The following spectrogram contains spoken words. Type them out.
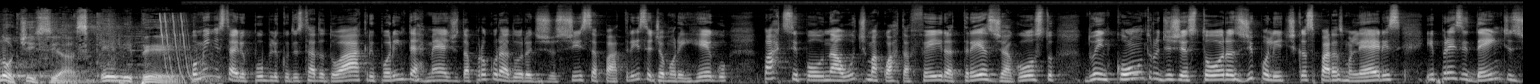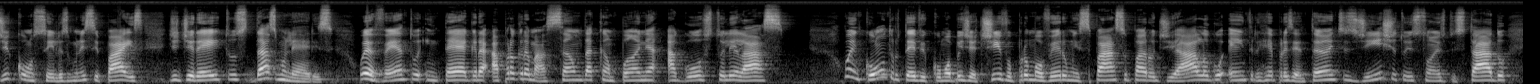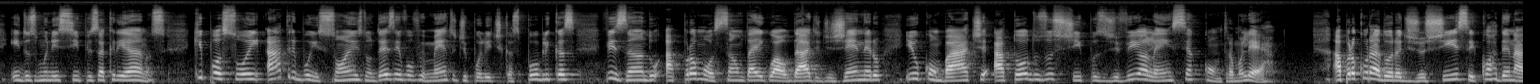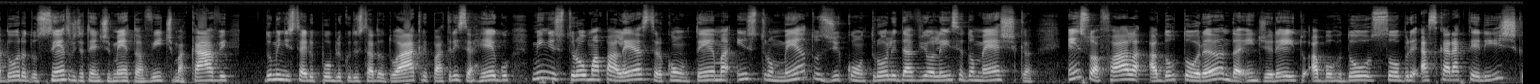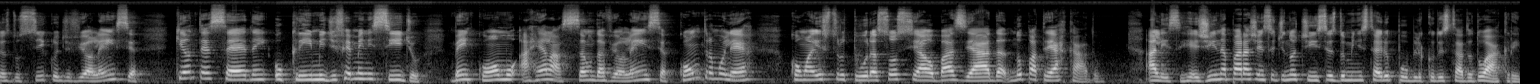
Notícias MP. O Ministério Público do Estado do Acre, por intermédio da Procuradora de Justiça Patrícia de Amorim Rego, participou na última quarta-feira, 3 de agosto, do encontro de gestoras de políticas para as mulheres e presidentes de conselhos municipais de direitos das mulheres. O evento integra a programação da campanha Agosto Lilás. O encontro teve como objetivo promover um espaço para o diálogo entre representantes de instituições do Estado e dos municípios acrianos, que possuem atribuições no desenvolvimento de políticas públicas visando a promoção da igualdade de gênero e o combate a todos os tipos de violência contra a mulher. A Procuradora de Justiça e coordenadora do Centro de Atendimento à Vítima, CAVE, do Ministério Público do Estado do Acre, Patrícia Rego, ministrou uma palestra com o tema Instrumentos de Controle da Violência Doméstica. Em sua fala, a doutoranda em Direito abordou sobre as características do ciclo de violência que antecedem o crime de feminicídio, bem como a relação da violência contra a mulher com a estrutura social baseada no patriarcado. Alice Regina, para a Agência de Notícias do Ministério Público do Estado do Acre.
